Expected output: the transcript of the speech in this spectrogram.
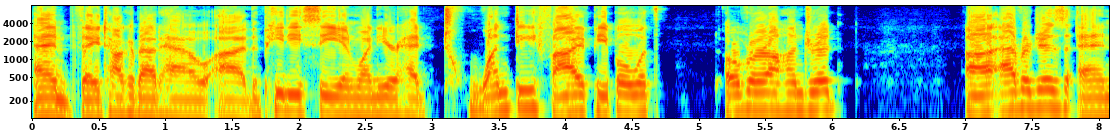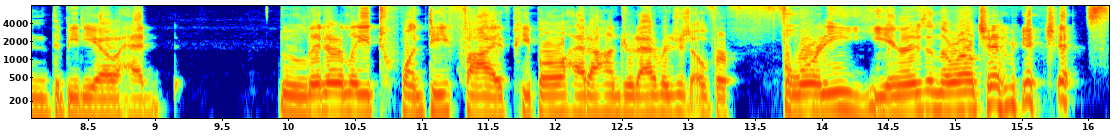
and they talk about how uh, the PDC in one year had 25 people with over hundred uh, averages, and the BDO had literally 25 people had 100 averages over 40 years in the world championships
